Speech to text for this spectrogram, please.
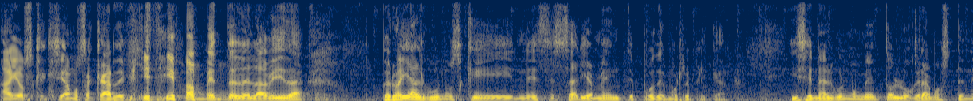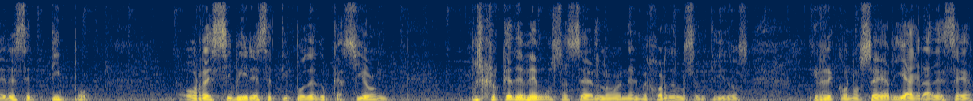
Hay otros que quisiéramos sacar definitivamente de la vida, pero hay algunos que necesariamente podemos replicar. Y si en algún momento logramos tener ese tipo o recibir ese tipo de educación, pues creo que debemos hacerlo en el mejor de los sentidos y reconocer y agradecer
